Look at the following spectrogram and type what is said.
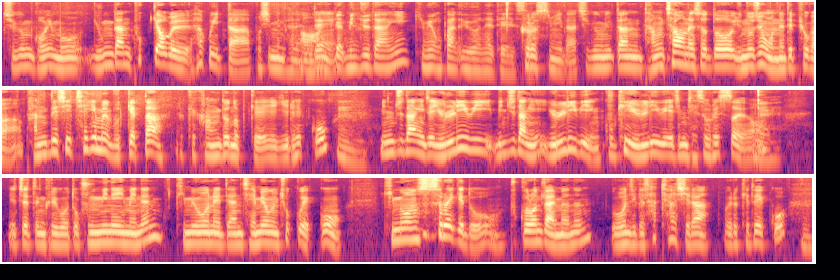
지금 거의 뭐 융단 폭격을 하고 있다 보시면 되는데 어, 그러니까 민주당이 김용판 의원에 대해서 그렇습니다. 지금 일단 당 차원에서도 윤호중 원내대표가 반드시 책임을 묻겠다 이렇게 강도 높게 얘기를 했고 음. 민주당이 이제 윤리위 민주당이 윤리위 국회 윤리위에 지금 제소를 했어요. 네. 어쨌든 그리고 또 국민의힘에는 김 의원에 대한 제명을 촉구했고 김 의원 스스로에게도 부끄러운 줄 알면은 의원직을 사퇴하시라 뭐 이렇게도 했고 음.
